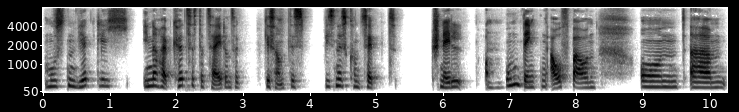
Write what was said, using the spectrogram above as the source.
mussten wirklich innerhalb kürzester Zeit unser gesamtes Businesskonzept schnell mhm. umdenken, aufbauen. Und ähm,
